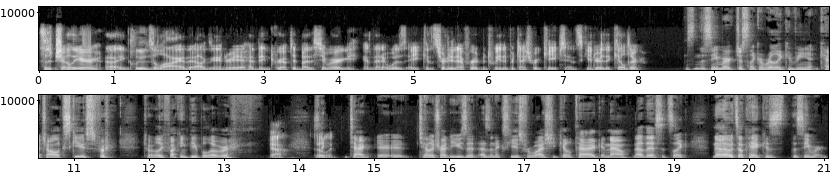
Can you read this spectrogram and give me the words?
So Chevalier uh, includes a lie that Alexandria had been corrupted by the Simurgh and that it was a concerted effort between the Protectorate capes and Skitter that killed her. Isn't the Simurgh just like a really convenient catch-all excuse for totally fucking people over? Yeah, totally. like Tagg uh, Taylor tried to use it as an excuse for why she killed Tagg, and now now this. It's like no, no, it's okay because the Simurgh.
